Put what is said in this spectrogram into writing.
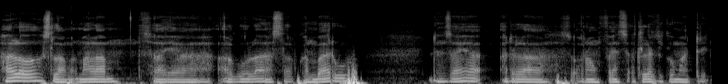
Halo, selamat malam. Saya Algula Salkan Baru dan saya adalah seorang fans Atletico Madrid.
